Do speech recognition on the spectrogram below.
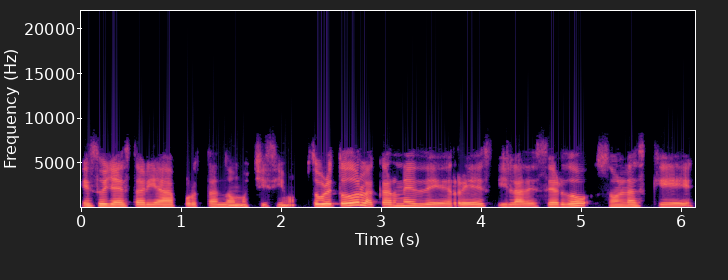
eso ya estaría aportando muchísimo. Sobre todo la carne de res y la de cerdo son las que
